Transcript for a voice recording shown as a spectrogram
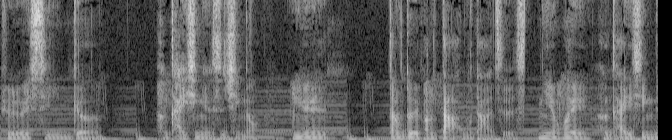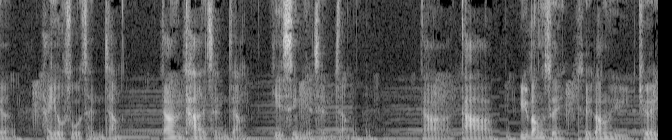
绝对是一个很开心的事情哦。因为当对方大红大紫，你也会很开心的，他有所成长，当然他的成长也是你的成长。那大鱼帮水，水帮鱼，就会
